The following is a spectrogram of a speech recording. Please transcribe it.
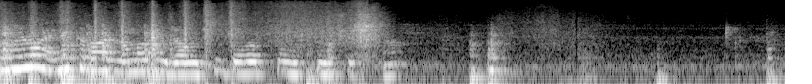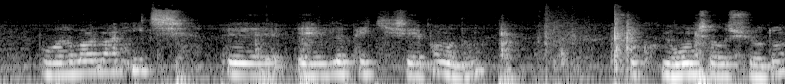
Bunlar var ya ne kadar zaman önce almışız. Dolapta unutmuş işte. Bu aralar ben hiç e, evle pek şey yapamadım. Çok yoğun çalışıyordum.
